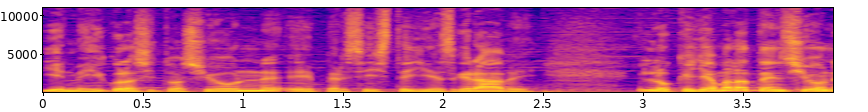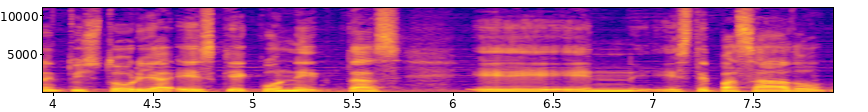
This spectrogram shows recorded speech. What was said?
Y en México la situación eh, persiste y es grave. Lo que llama la atención en tu historia es que conectas eh, en este pasado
